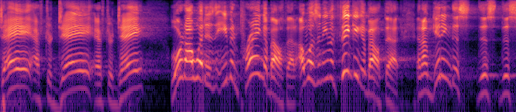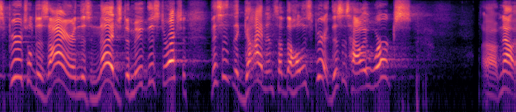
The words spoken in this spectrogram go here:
Day after day after day. Lord, I wasn't even praying about that. I wasn't even thinking about that. And I'm getting this, this, this spiritual desire and this nudge to move this direction. This is the guidance of the Holy Spirit. This is how He works. Uh, now,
